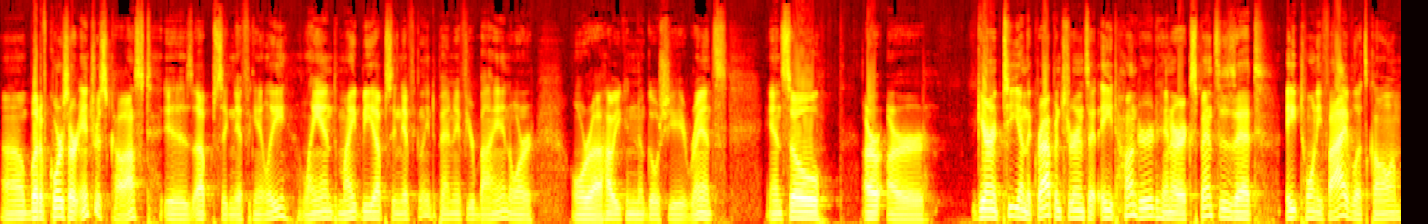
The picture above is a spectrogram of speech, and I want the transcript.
Uh, but of course, our interest cost is up significantly. Land might be up significantly, depending if you're buying or or uh, how you can negotiate rents. And so, our our guarantee on the crop insurance at 800 and our expenses at 825, let's call them.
